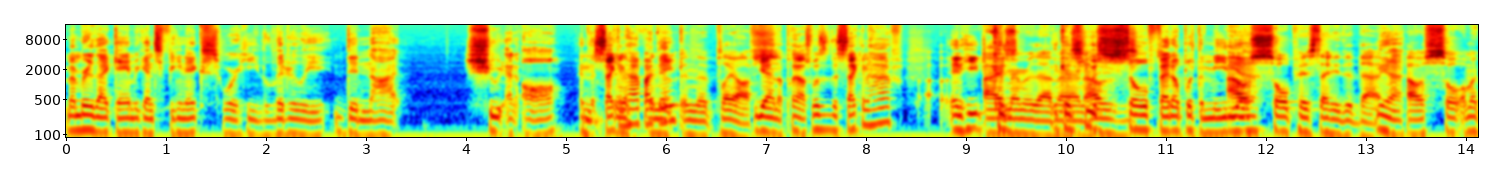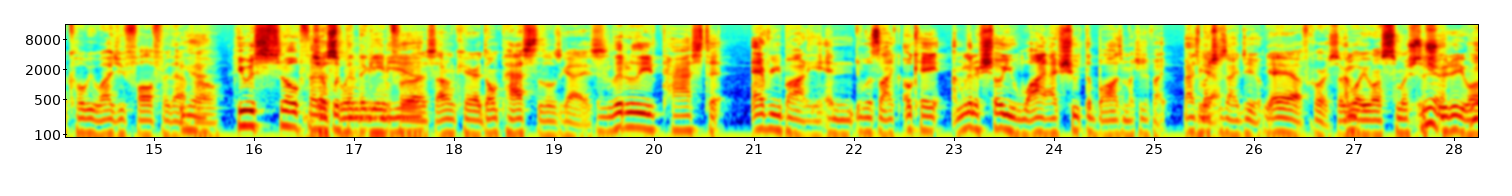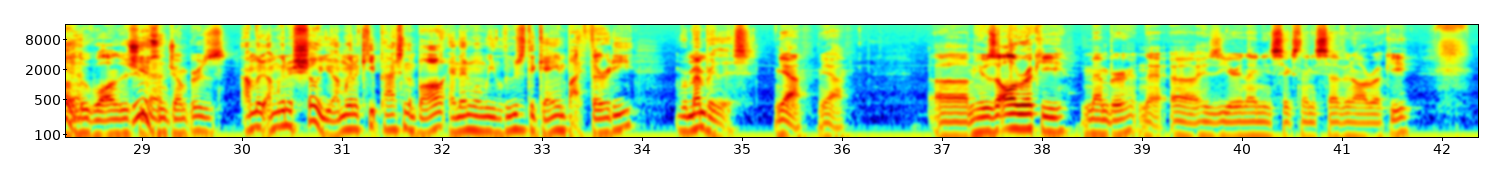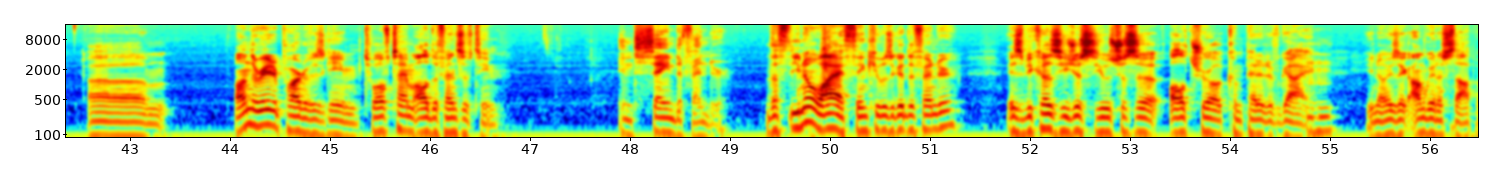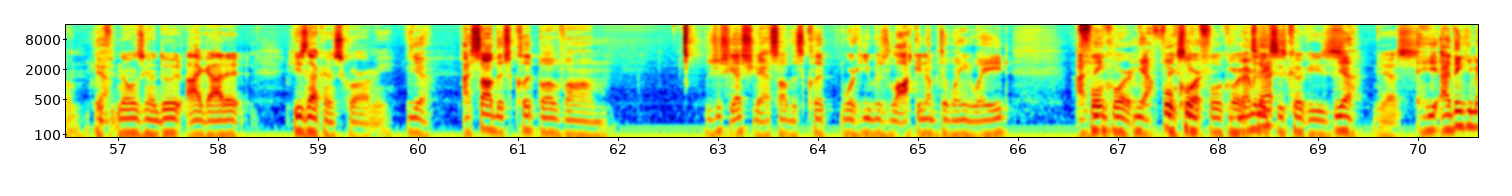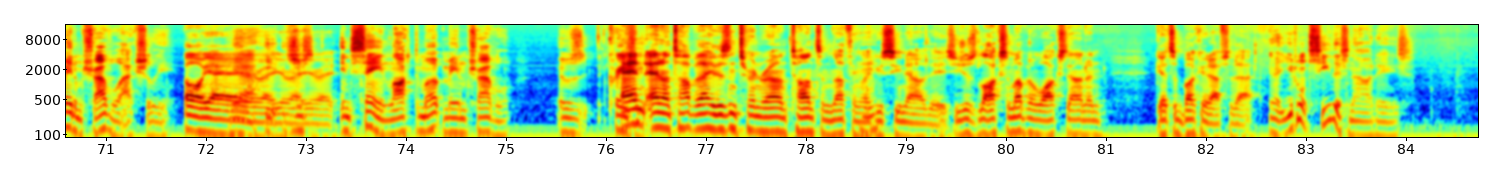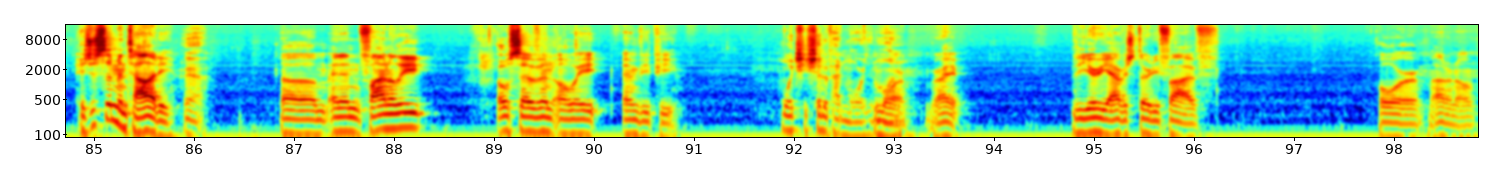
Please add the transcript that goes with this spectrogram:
remember that game against Phoenix where he literally did not shoot at all in the second in the, half. I in think. the, in the playoffs. yeah, in the playoffs. Was it the second half? Uh, and he. I remember that, because man. he was, was- so fed up with the media. I was so pissed that he did that. Yeah. I was so. I'm like Kobe. Why'd you fall for that, yeah, bro? he was so fed Just up with the media. Just win the, game for us. I don't care. Don't pass to those guys. Literally pass to everybody, and was like, okay, I'm gonna show you why I shoot the ball as much as I as much Yeah. as I do. Yeah, yeah, of course. So, I'm- what you want Smush to Yeah, shoot it? You want yeah, Luke Walton to shoot yeah. some jumpers? I'm gonna, I'm gonna show you. I'm gonna keep passing the ball, and then when we lose the game by 30, remember this. Yeah, yeah. Um, he was an all rookie member in that, uh, his year, 96 97, all rookie. Um, underrated part of his game 12 time all defensive team. Insane defender. The th- you know why I think he was a good defender is because he just he was just a ultra competitive guy. You know, he's like I'm gonna stop him. Mm-hmm. Yeah. If no one's gonna do it, I got it. He's not gonna score on me. Yeah, I saw this clip of um, it was just yesterday. I saw this clip where he was locking up Dwyane Wade. I Full think, court. Yeah, full Picks court. Full You court. remember Takes that? his cookies. Yeah. Yes. He, I think he made him travel actually. Oh yeah, yeah, yeah. you're right. You're right. You're right. Insane. Locked him up, made him travel. It was crazy. And and on top of that, he doesn't turn around, taunt him, nothing Mm-hmm. like you see nowadays. He just locks him up and walks down and gets a bucket after that. yeah, you don't see this nowadays. It's just a mentality. Yeah. Um, and then finally, 07, 08 MVP. Which he should have had more than More, one. right? The year he averaged 35. Or, I don't know.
